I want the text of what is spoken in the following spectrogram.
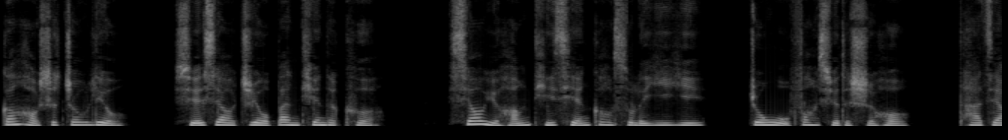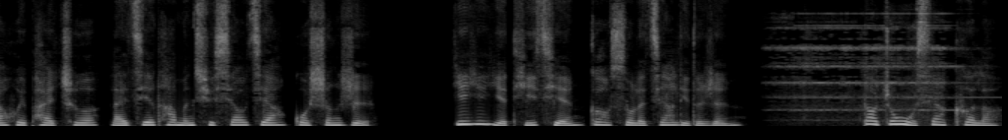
刚好是周六，学校只有半天的课。萧宇航提前告诉了依依，中午放学的时候，他家会派车来接他们去萧家过生日。依依也提前告诉了家里的人。到中午下课了，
